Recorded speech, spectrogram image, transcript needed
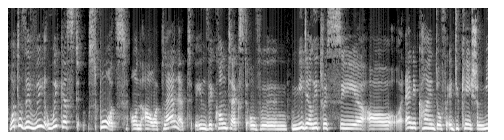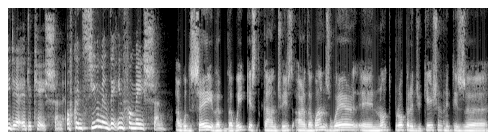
what are the weakest spots on our planet in the context of um, media literacy or any kind of education, media education, of consuming the information? I would say that the weakest countries are the ones where uh, not proper education it is uh,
